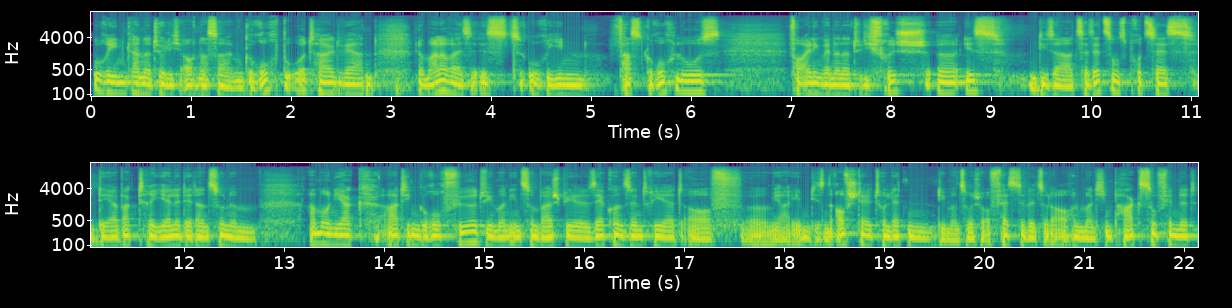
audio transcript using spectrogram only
Urin kann natürlich auch nach seinem Geruch beurteilt werden. Normalerweise ist Urin fast geruchlos, vor allen Dingen, wenn er natürlich frisch äh, ist. dieser Zersetzungsprozess, der bakterielle, der dann zu einem ammoniakartigen Geruch führt, wie man ihn zum Beispiel sehr konzentriert auf äh, ja, eben diesen Aufstelltoiletten, die man zum Beispiel auf Festivals oder auch in manchen Parks so findet,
